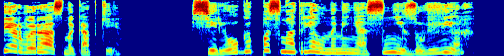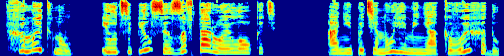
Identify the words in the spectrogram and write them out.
Первый раз на катке. Серега посмотрел на меня снизу вверх, хмыкнул и уцепился за второй локоть. Они потянули меня к выходу,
